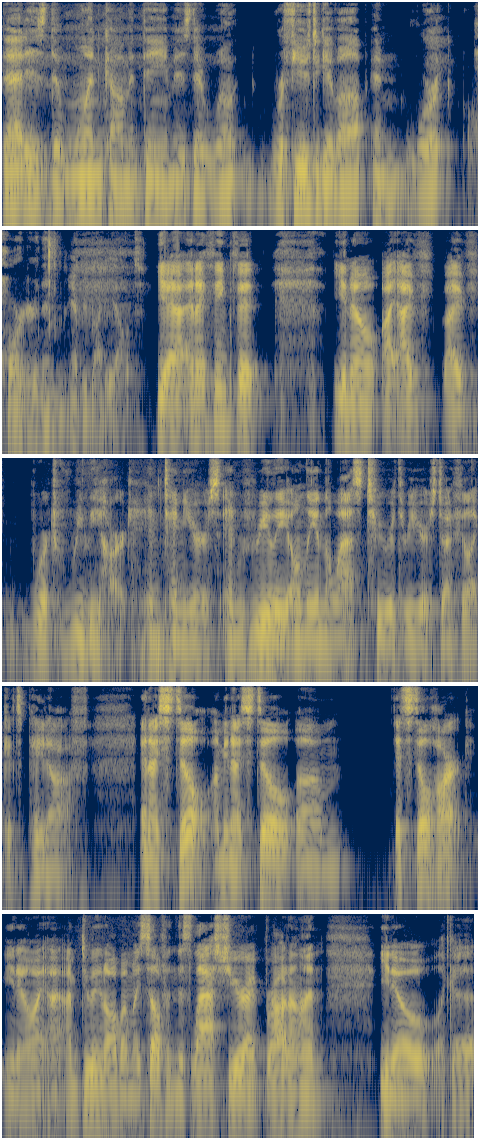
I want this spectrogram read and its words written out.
that is the one common theme: is they will refuse to give up and work harder than everybody else. Yeah, and I think that you know I, have I've worked really hard in ten years, and really only in the last two or three years do I feel like it's paid off. And I still, I mean, I still, um, it's still hard. You know, I, I'm doing it all by myself. And this last year, I brought on, you know, like a,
